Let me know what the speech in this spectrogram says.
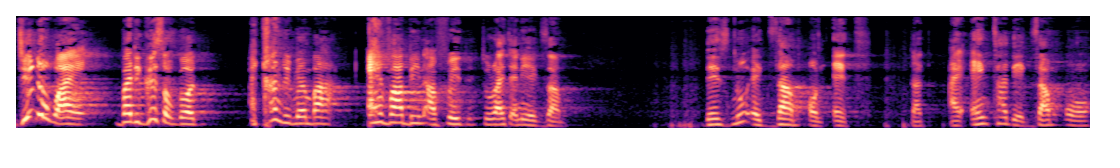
Do you know why? By the grace of God, I can't remember ever being afraid to write any exam. There's no exam on earth that I enter the exam or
